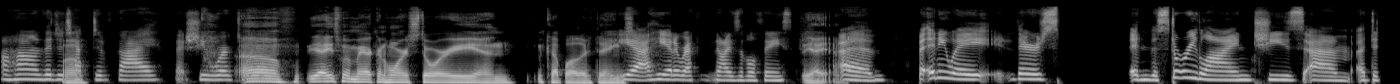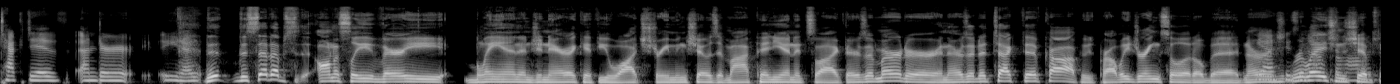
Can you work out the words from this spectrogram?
uh-huh, the detective guy that she worked with. Oh, yeah, he's from American Horror Story and a couple other things. Yeah, he had a recognizable face. Yeah, yeah. Um, but anyway, there's in the storyline, she's um a detective under you know The the setup's honestly very bland and generic if you watch streaming shows in my opinion. It's like there's a murder and there's a detective cop who probably drinks a little bit and Yeah, relationships.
